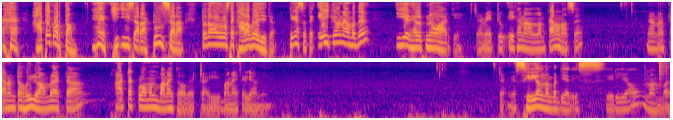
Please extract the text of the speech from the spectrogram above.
হাতে করতাম হ্যাঁ কি ই সারা টুল সারা তাহলে আমার অবস্থা খারাপ হয়ে যেত, ঠিক আছে? তো এই কারণে আমাদের ইয়ের হেল্প নেওয়া আর কি। আমি একটু এখানে আনলাম, কারণ আছে। না না, কারণটা হইল আমরা একটা আটটা ক্লমন বানাইতে হবে, একটা ই বানাই ফেলি আমি। সিরিয়াল নাম্বার দিয়ে দিই সিরিয়াল নাম্বার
